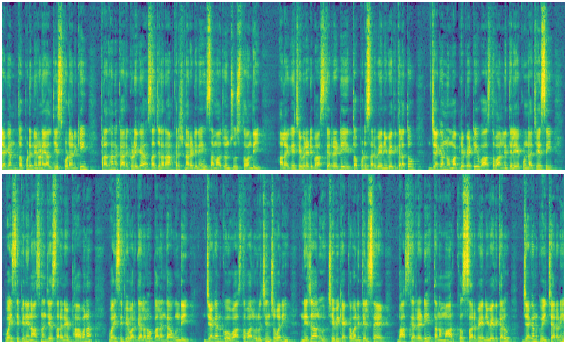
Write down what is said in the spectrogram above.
జగన్ తప్పుడు నిర్ణయాలు తీసుకోవడానికి ప్రధాన కారకుడిగా సజ్జల రామకృష్ణారెడ్డిని సమాజం చూస్తోంది. అలాగే చెవిరెడ్డి భాస్కర్ రెడ్డి తప్పుడు సర్వే నివేదికలతో జగన్ను మభ్యపెట్టి వాస్తవాల్ని తెలియకుండా చేసి వైసీపీని నాశనం చేశారనే భావన వైసీపీ వర్గాలలో బలంగా ఉంది. జగన్కు వాస్తవాలు రుచించవని నిజాలు చెవికెక్కవని తెలిసే భాస్కర్ రెడ్డి తన మార్క్ సర్వే నివేదికలు జగన్కు ఇచ్చారని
